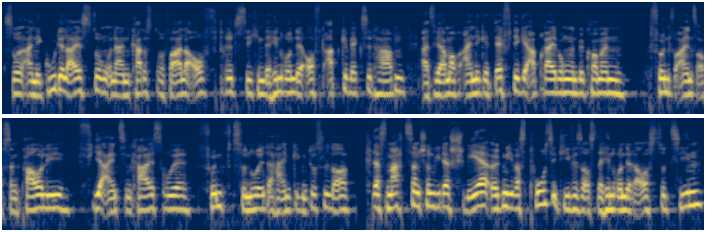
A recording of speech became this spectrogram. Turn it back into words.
so eine gute Leistung und ein katastrophaler Auftritt sich in der Hinrunde oft abgewechselt haben. Also wir haben auch einige deftige Abreibungen bekommen. 5-1 auf St. Pauli, 4-1 in Karlsruhe, 5-0 daheim gegen Düsseldorf. Das macht es dann schon wieder schwer, irgendwie was Positives aus der Hinrunde rauszuziehen.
